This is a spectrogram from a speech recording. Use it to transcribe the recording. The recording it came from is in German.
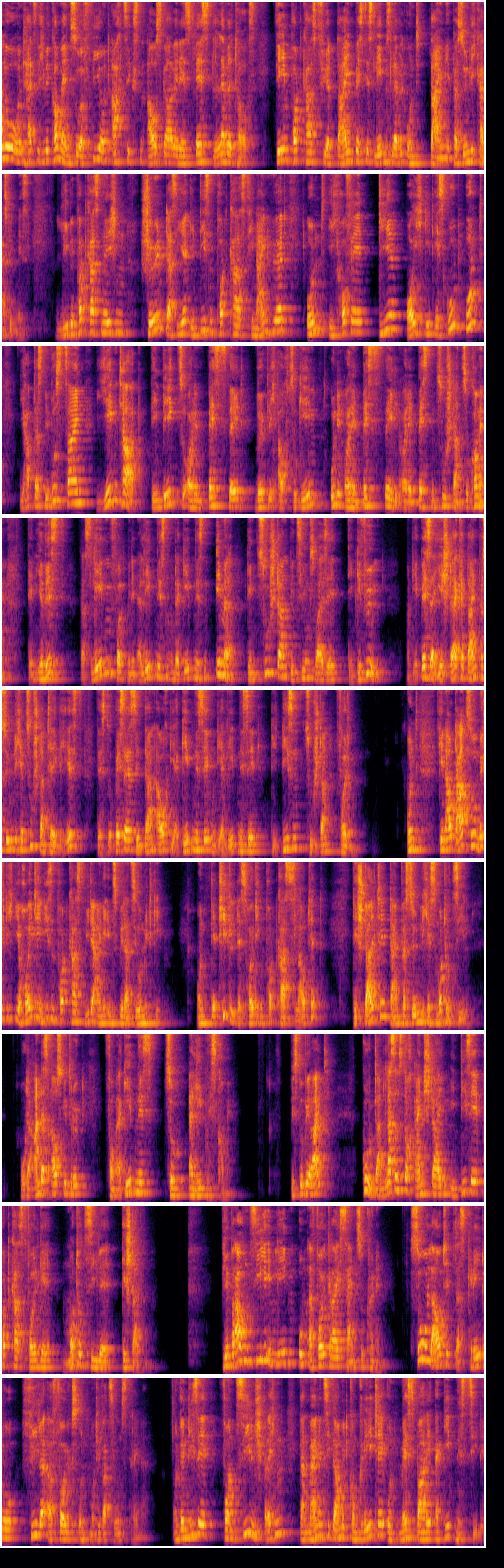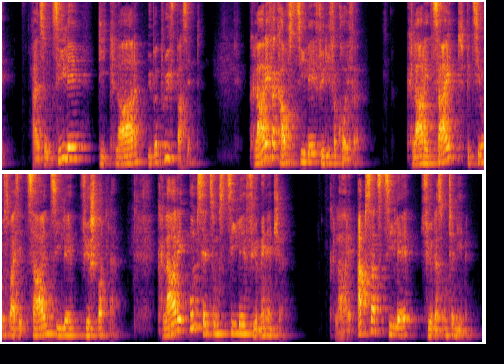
Hallo und herzlich willkommen zur 84. Ausgabe des Best Level Talks, dem Podcast für dein bestes Lebenslevel und deine Persönlichkeitsfitness. Liebe Podcast Nation, schön, dass ihr in diesen Podcast hineinhört und ich hoffe, dir, euch geht es gut und ihr habt das Bewusstsein, jeden Tag den Weg zu eurem Best State wirklich auch zu gehen und in euren Best State, in euren besten Zustand zu kommen. Denn ihr wisst, das Leben folgt mit den Erlebnissen und Ergebnissen immer dem Zustand bzw. dem Gefühl. Und je besser, je stärker dein persönlicher Zustand täglich ist, desto besser sind dann auch die Ergebnisse und die Erlebnisse, die diesem Zustand folgen. Und genau dazu möchte ich dir heute in diesem Podcast wieder eine Inspiration mitgeben. Und der Titel des heutigen Podcasts lautet, Gestalte dein persönliches Mottoziel oder anders ausgedrückt, vom Ergebnis zum Erlebnis kommen. Bist du bereit? Gut, dann lass uns doch einsteigen in diese Podcast-Folge Mottoziele gestalten. Wir brauchen Ziele im Leben, um erfolgreich sein zu können. So lautet das Credo vieler Erfolgs- und Motivationstrainer. Und wenn diese von Zielen sprechen, dann meinen sie damit konkrete und messbare Ergebnisziele also Ziele, die klar überprüfbar sind. Klare Verkaufsziele für die Verkäufer. Klare Zeit- bzw. Zahlenziele für Sportler. Klare Umsetzungsziele für Manager. Klare Absatzziele für das Unternehmen.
